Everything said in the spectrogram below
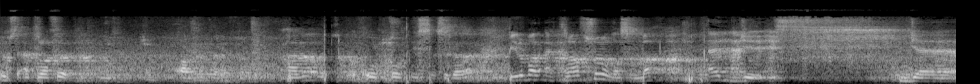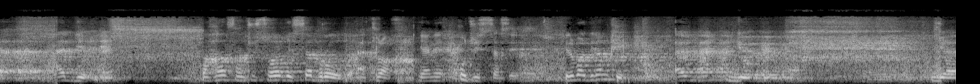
Yoxsa ətrafı Arxa tərəfdən. Hədə orta, orta hissəsi də. Biri var ətraf soyulasın, bax. Əccis. Gə. Əccis. Baxarsan ki, soyuq hissə bura oldu, ətraf. Yəni uc hissəsi. Biri var deyirəm ki, əggü. Gə.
